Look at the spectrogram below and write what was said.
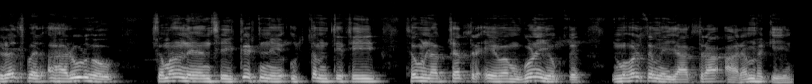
रथ पर आरूढ़ हो कमल नयन श्री कृष्ण ने उत्तम तिथि, शुभ नक्षत्र एवं गुणयुक्त मुहूर्त में यात्रा आरंभ की।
